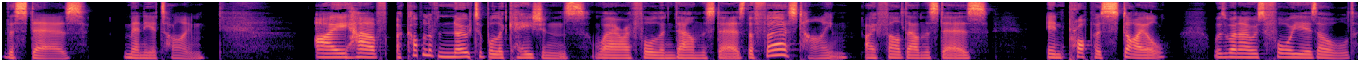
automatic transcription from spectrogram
the stairs many a time. I have a couple of notable occasions where I've fallen down the stairs. The first time I fell down the stairs in proper style was when I was four years old.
